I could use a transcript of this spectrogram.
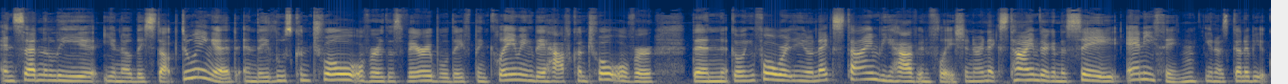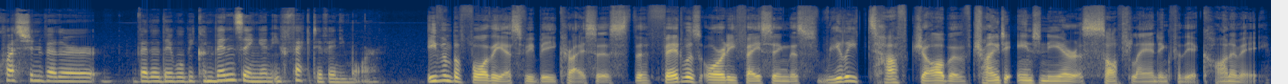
and suddenly, you know, they stop doing it and they lose control over this variable they've been claiming they have control over, then going forward, you know, next time we have inflation or next time they're going to say anything, you know, it's going to be a question whether whether they will be convincing and effective anymore. Even before the SVB crisis, the Fed was already facing this really tough job of trying to engineer a soft landing for the economy.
